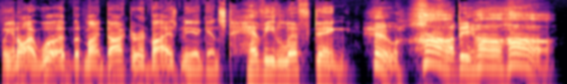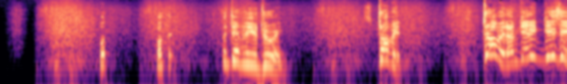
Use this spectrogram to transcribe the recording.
Well, you know I would, but my doctor advised me against heavy lifting. Oh, hardy ha ha. What, what the, the devil are you doing? Stop it! Stop it! I'm getting dizzy!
